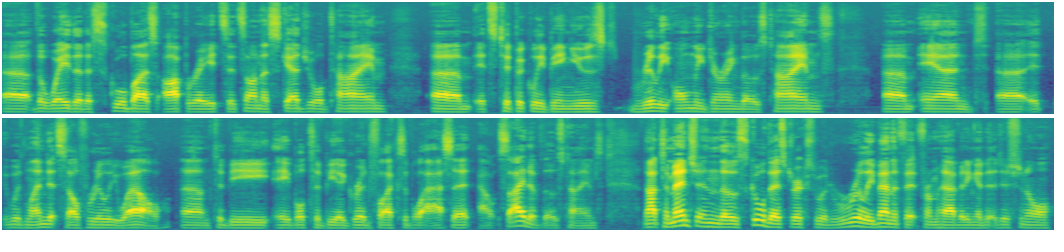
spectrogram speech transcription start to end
uh, the way that a school bus operates, it's on a scheduled time. Um, it's typically being used really only during those times. Um, and uh, it, it, would lend itself really well um, to be able to be a grid flexible asset outside of those times. Not to mention, those school districts would really benefit from having an additional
